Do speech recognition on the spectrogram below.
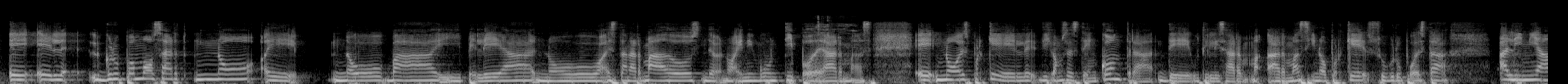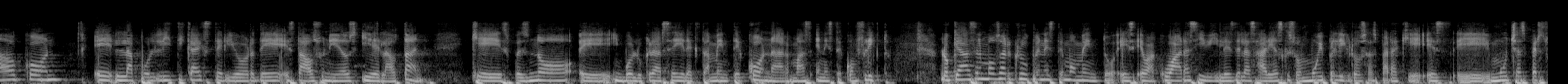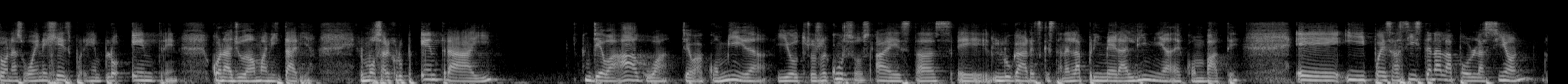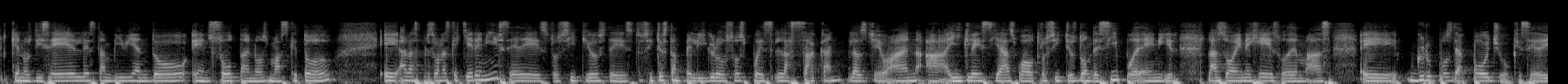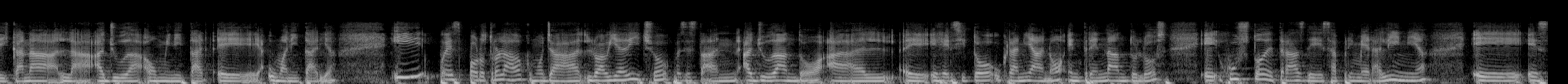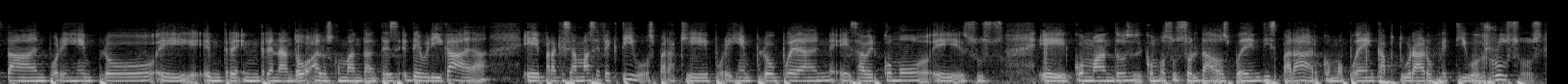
Eh, el, grupo Mozart no... Eh, va y pelea, no están armados, no hay ningún tipo de armas. Eh, no es porque él, digamos, esté en contra de utilizar armas, sino porque su grupo está alineado con la política exterior de Estados Unidos y de la OTAN que es pues no eh, involucrarse directamente con armas en este conflicto. Lo que hace el Mozart Group en este momento es evacuar a civiles de las áreas que son muy peligrosas para que eh, muchas personas, ONGs, por ejemplo, entren con ayuda humanitaria. El Mozart Group entra ahí lleva agua, lleva comida y otros recursos a estos eh, lugares que están en la primera línea de combate eh, y pues asisten a la población que nos dice él están viviendo en sótanos más que todo eh, a las personas que quieren irse de estos sitios de estos sitios tan peligrosos pues las sacan las llevan a iglesias o a otros sitios donde sí pueden ir las ONGs o demás grupos de apoyo que se dedican a la ayuda humanitaria. Y pues por otro lado, como ya lo había dicho, pues están ayudando al eh, ejército ucraniano, entrenándolos eh, justo detrás de esa primera línea. Eh, están, por ejemplo, entrenando a los comandantes de brigada para que sean más efectivos, para que, por ejemplo, puedan saber cómo sus comandos, cómo sus soldados pueden disparar, cómo pueden capturar objetivos rusos,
